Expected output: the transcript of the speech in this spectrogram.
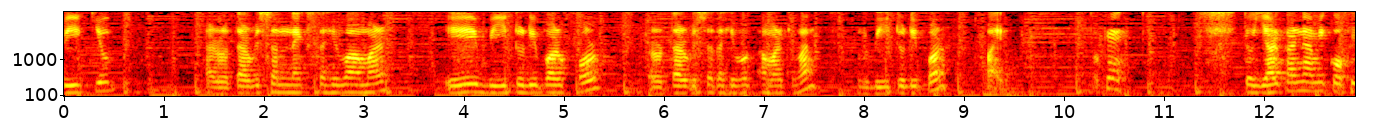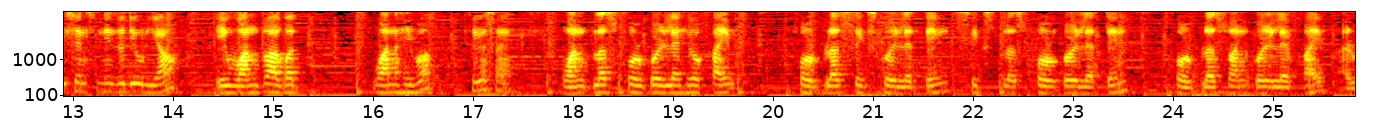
বি কিউব আৰু তাৰপিছত নেক্সট আহিব আমাৰ a b to the power four আৰু তাৰপিছত আহিব আমাৰ কিমান? B to the power five okay তো ইয়াৰ কাৰণে আমি কফিচিয়েণ্টখিনি যদি উলিয়াওঁ এই ওৱানটো আগত ওৱান আহিব ঠিক আছে? ওৱান প্লাছ ফ'ৰ কৰিলে আহিব ফাইভ ফ'ৰ প্লাছ ছিক্স কৰিলে টেন ছিক্স প্লাছ ফ'ৰ কৰিলে টেন ফ'ৰ প্লাছ ওৱান কৰিলে ফাইভ আৰু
